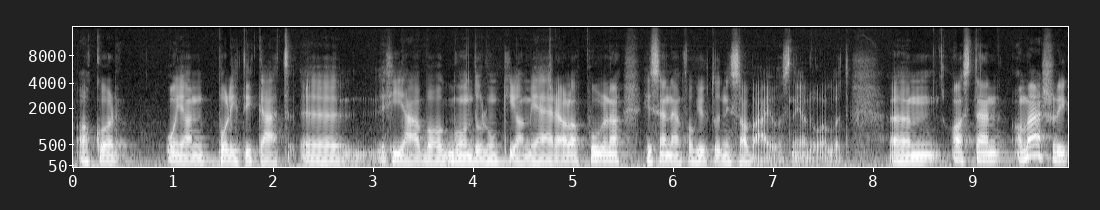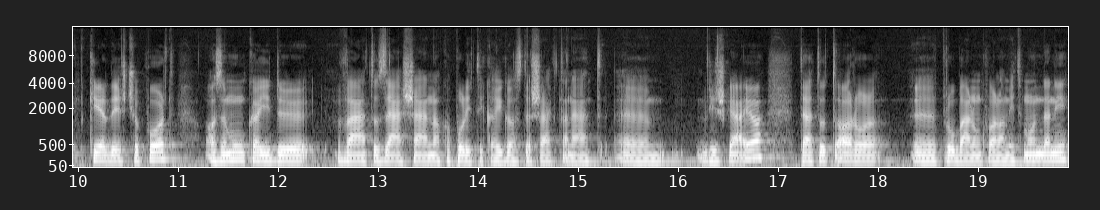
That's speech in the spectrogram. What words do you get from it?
akkor olyan politikát ö, hiába gondolunk ki, ami erre alapulna, hiszen nem fogjuk tudni szabályozni a dolgot. Ö, aztán a második kérdéscsoport az a munkaidő változásának a politikai gazdaságtanát ö, vizsgálja, tehát ott arról próbálunk valamit mondani,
